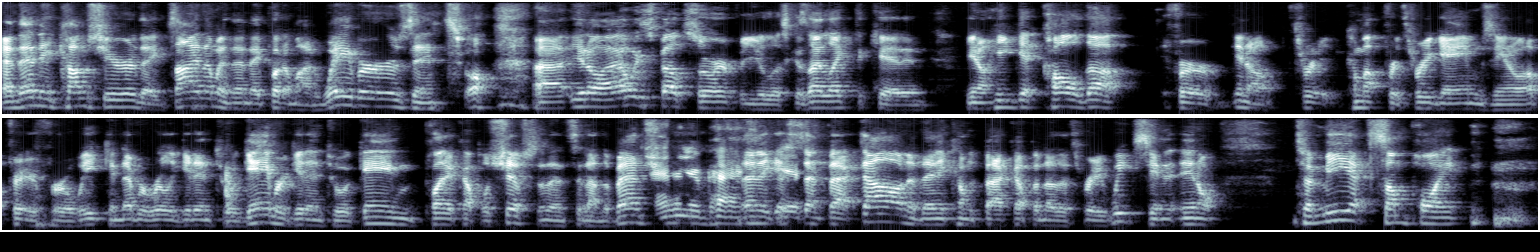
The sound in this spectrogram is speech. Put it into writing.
and, then he comes here. They sign him, and then they put him on waivers. And so, uh, you know, I always felt sorry for Ulis because I like the kid, and you know, he'd get called up for you know three come up for three games you know up for for a week and never really get into a game or get into a game play a couple shifts and then sit on the bench. And then you're back. Then he gets yeah. sent back down and then he comes back up another three weeks. And you know to me at some point and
